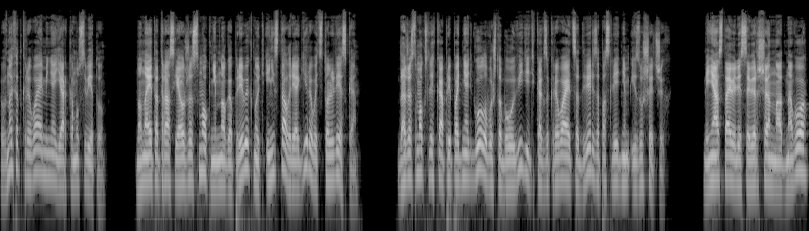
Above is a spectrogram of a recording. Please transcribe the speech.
вновь открывая меня яркому свету. Но на этот раз я уже смог немного привыкнуть и не стал реагировать столь резко. Даже смог слегка приподнять голову, чтобы увидеть, как закрывается дверь за последним из ушедших. Меня оставили совершенно одного,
